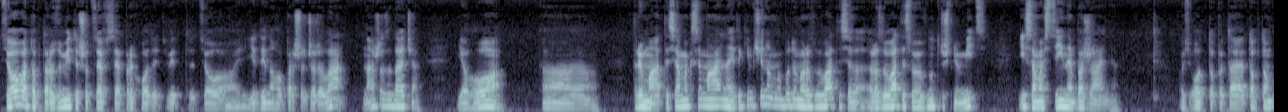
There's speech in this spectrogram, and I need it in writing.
цього, тобто розуміти, що це все приходить від цього єдиного першоджерела. Наша задача його е, триматися максимально, і таким чином ми будемо розвиватися, розвивати свою внутрішню міць і самостійне бажання. Ось от то питає. Тобто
